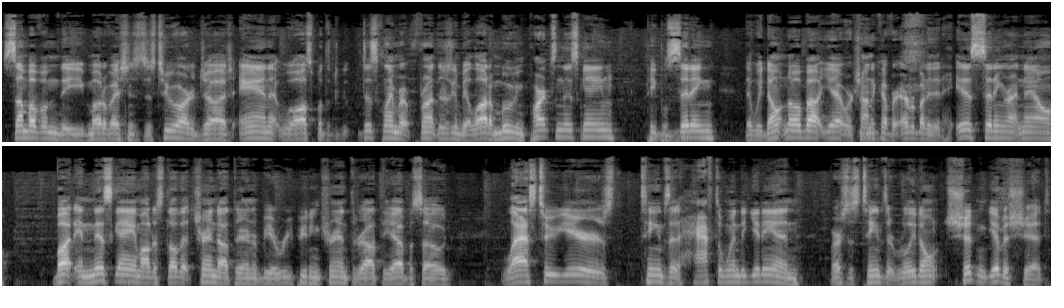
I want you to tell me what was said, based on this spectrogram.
some of them the motivation is just too hard to judge. And it will also put the disclaimer up front. There's going to be a lot of moving parts in this game. People mm-hmm. sitting that we don't know about yet. We're trying to cover everybody that is sitting right now. But in this game, I'll just throw that trend out there, and it'll be a repeating trend throughout the episode. Last two years, teams that have to win to get in versus teams that really don't shouldn't give a shit.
